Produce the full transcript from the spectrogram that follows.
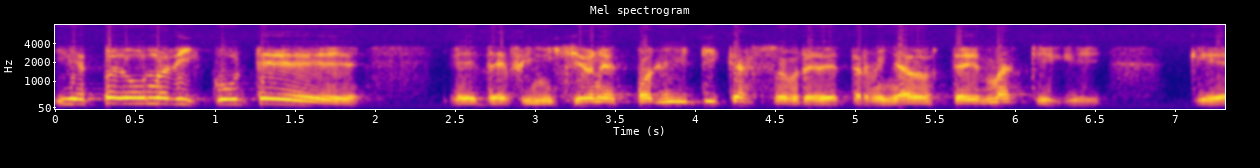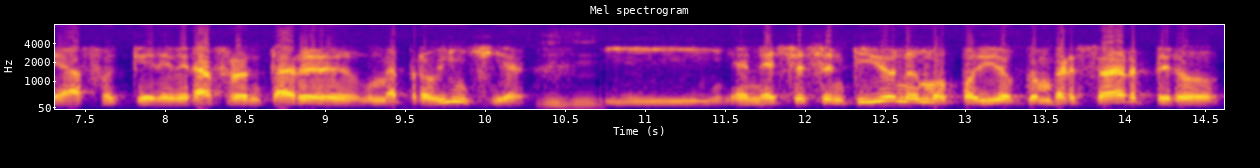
y después uno discute eh, definiciones políticas sobre determinados temas que, que, que, deberá afrontar eh, una provincia. Y en ese sentido no hemos podido conversar, pero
